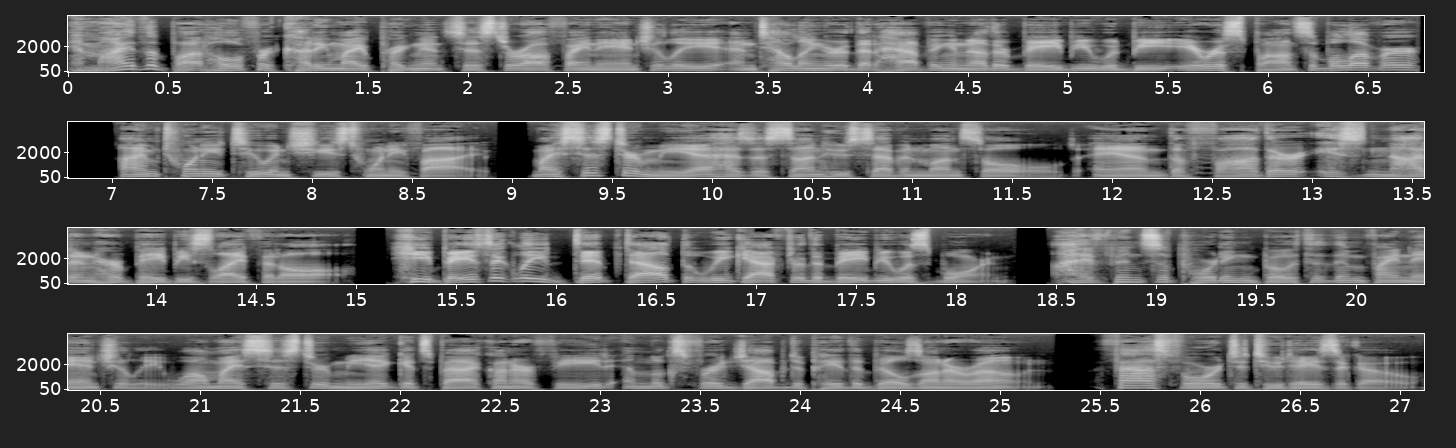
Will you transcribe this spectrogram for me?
Am I the butthole for cutting my pregnant sister off financially and telling her that having another baby would be irresponsible of her? I'm 22 and she's 25. My sister Mia has a son who's seven months old, and the father is not in her baby's life at all. He basically dipped out the week after the baby was born. I've been supporting both of them financially while my sister Mia gets back on her feet and looks for a job to pay the bills on her own. Fast forward to two days ago.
